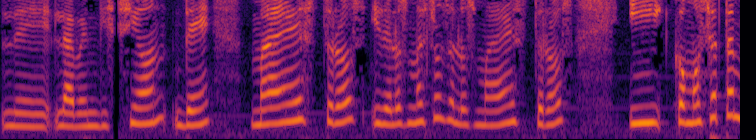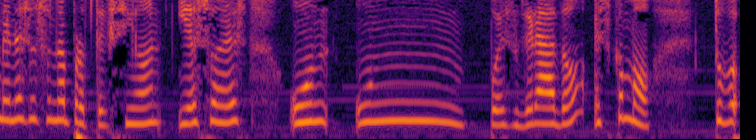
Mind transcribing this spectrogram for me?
la bendición de maestros y de los maestros de los maestros y como sea también eso es una protección y eso es un un pues grado es como tú,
